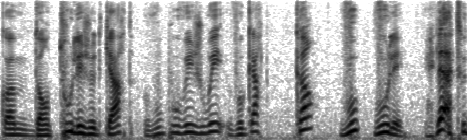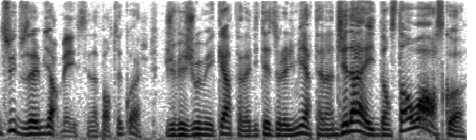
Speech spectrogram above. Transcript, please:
comme dans tous les jeux de cartes. Vous pouvez jouer vos cartes quand vous voulez. Et là, tout de suite, vous allez me dire, mais c'est n'importe quoi. Je vais jouer mes cartes à la vitesse de la lumière, tel un Jedi dans Star Wars, quoi.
